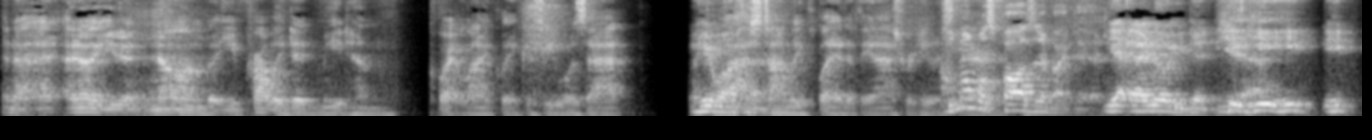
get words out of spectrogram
And I, I know you didn't know him, but you probably did meet him quite likely because he was at He the was last there. time we played at the Ashford. He was I'm there. almost positive I did. Yeah, I know you did. He, Yeah. he, he, he,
